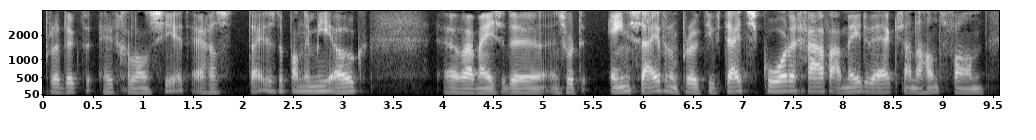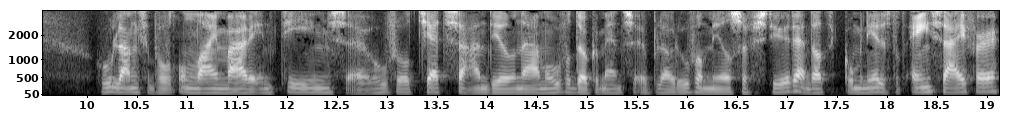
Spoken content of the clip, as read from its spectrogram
product heeft gelanceerd, ergens tijdens de pandemie ook. eh, waarmee ze de, een soort één cijfer, een productiviteitsscore gaven aan medewerkers aan de hand van hoe lang ze bijvoorbeeld online waren in Teams, eh, hoeveel chats ze aan deelnamen, hoeveel documenten ze uploaden, hoeveel mails ze verstuurden. En dat combineerden ze tot één cijfer.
